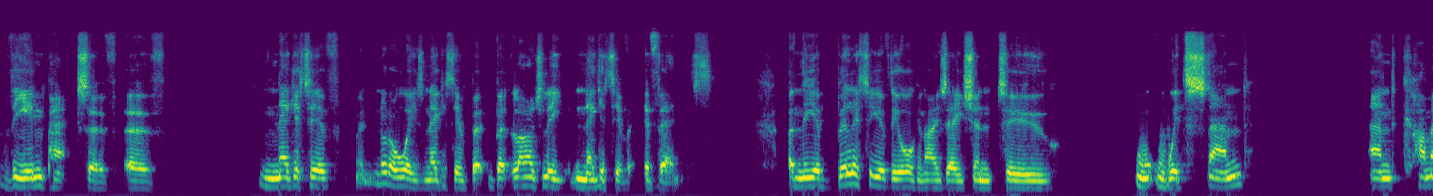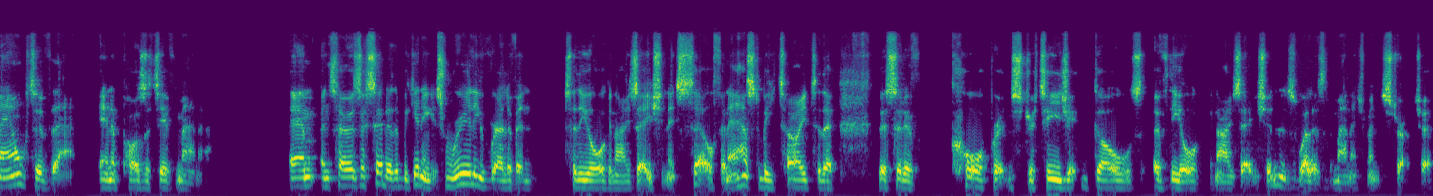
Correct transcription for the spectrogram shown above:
the impacts of, of negative, not always negative, but, but largely negative events. And the ability of the organization to withstand and come out of that in a positive manner. Um, and so, as I said at the beginning, it's really relevant to the organization itself, and it has to be tied to the, the sort of corporate and strategic goals of the organization, as well as the management structure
